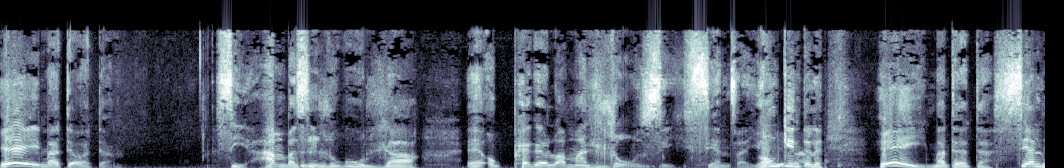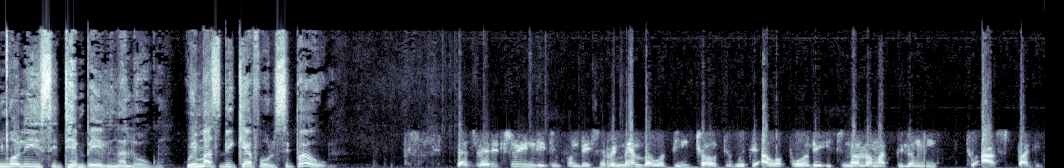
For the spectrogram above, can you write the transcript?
Hey madoda. Sihamba sidla ukudla eh okuphekelwa amadlozi siyenza yonke into le. Hey madoda siyalinqolisa ithempeli ngaloku we must be careful sipho That's very true indeed, Mfundisi. Remember, we're being taught that our body is no longer belonging to us, but it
